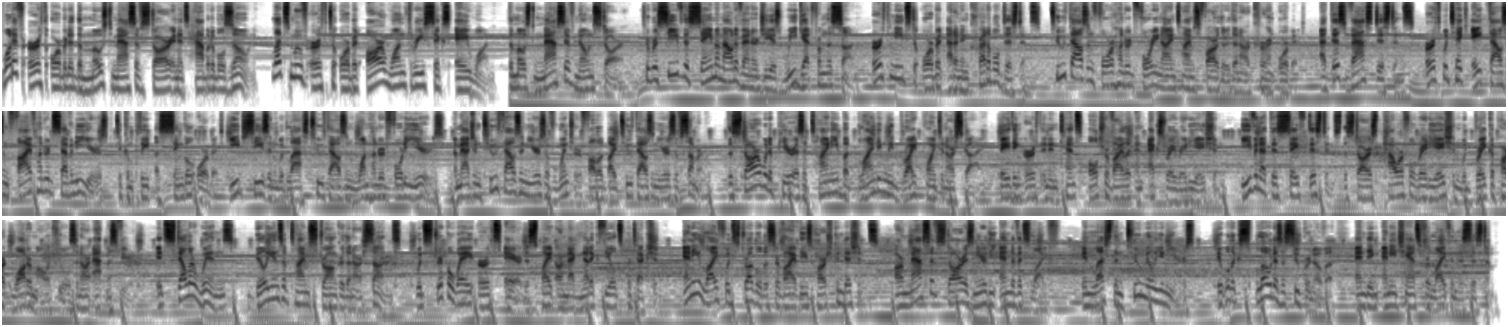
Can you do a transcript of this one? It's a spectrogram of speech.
What if Earth orbited the most massive star in its habitable zone? Let's move Earth to orbit R136A1, the most massive known star. To receive the same amount of energy as we get from the Sun, Earth needs to orbit at an incredible distance, 2,449 times farther than our current orbit. At this vast distance, Earth would take 8,570 years to complete a single orbit. Each season would last 2,140 years. Imagine 2,000 years of winter followed by 2,000 years of summer. The star would appear as a tiny but blindingly bright point in our sky, bathing Earth in intense ultraviolet and X-ray radiation. Even at this safe distance, the star's powerful radiation would break apart water molecules in our atmosphere. Its stellar winds, billions of times stronger than our sun's, would strip away Earth's air despite our magnetic field's protection. Any life would struggle to survive these harsh conditions. Our massive star is near the end of its life. In less than 2 million years, it will explode as a supernova, ending any chance for life in this system.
